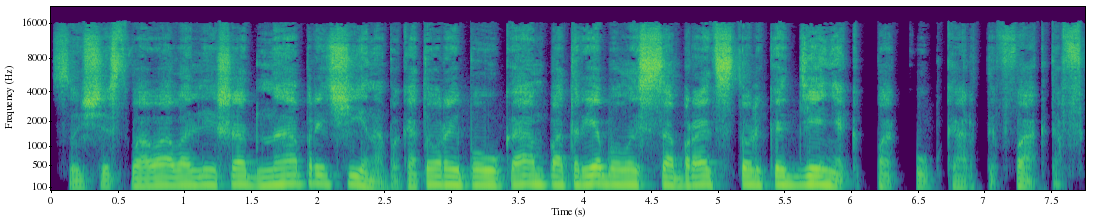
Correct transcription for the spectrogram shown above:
Существовала лишь одна причина, по которой паукам потребовалось собрать столько денег — покупка артефактов,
